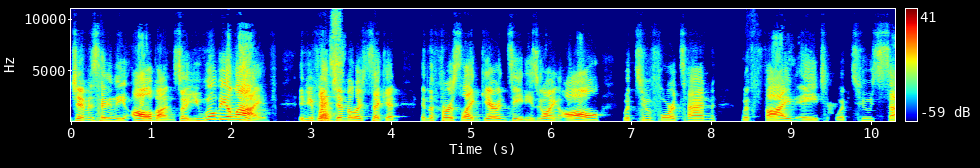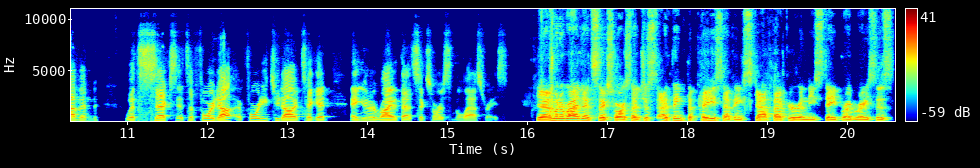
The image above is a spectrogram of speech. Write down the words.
Jim is hitting the all button, so you will be alive if you play yes. Jim Miller's ticket in the first leg, guaranteed. He's going all with two four ten, with five eight, with two seven, with six. It's a four dollar, forty two dollar ticket, and you're to ride with that six horse in the last race. Yeah, I'm to ride that six horse. I just I think the pace. I think Scott Becker in these state bred races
